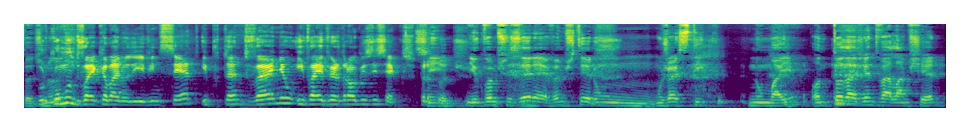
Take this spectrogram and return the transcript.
todos Porque nus. o mundo vai acabar no dia 27 e, portanto, venham e vai haver drogas e sexo para Sim, todos. E o que vamos fazer é, vamos ter um, um joystick no meio, onde toda a gente vai lá mexer,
